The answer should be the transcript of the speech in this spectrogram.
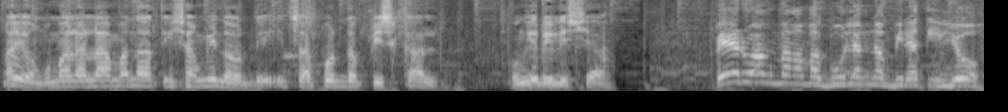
Ngayon, kung malalaman natin siyang minor, di, it's up for the fiscal kung i-release siya. Pero ang mga magulang ng binatilyo,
